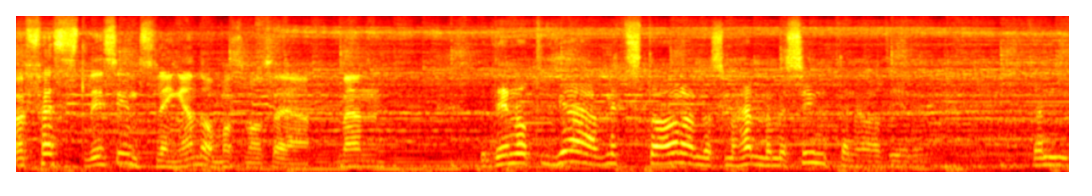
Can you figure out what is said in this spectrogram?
Var en festlig syntslinga då måste man säga. Men Det är något jävligt störande som händer med synten hela tiden. Den,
